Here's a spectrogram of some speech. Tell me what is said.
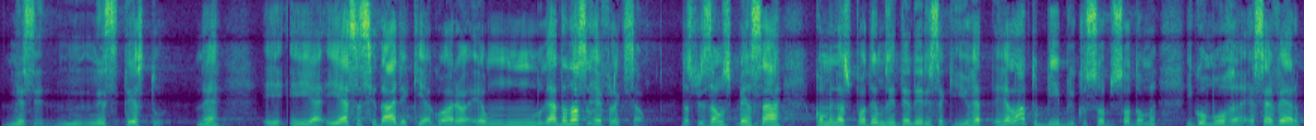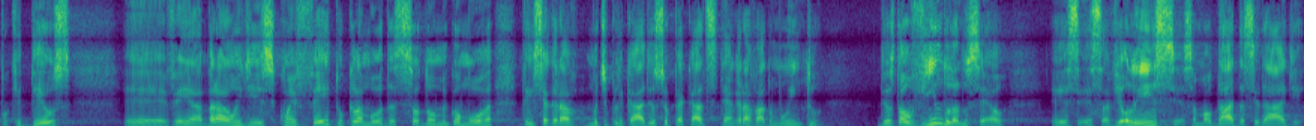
nesse, nesse texto. Né? E, e, e essa cidade aqui agora é um lugar da nossa reflexão. Nós precisamos pensar como nós podemos entender isso aqui. E o relato bíblico sobre Sodoma e Gomorra é severo, porque Deus é, vem a Abraão e diz: Com efeito, o clamor da Sodoma e Gomorra tem se multiplicado e o seu pecado se tem agravado muito. Deus está ouvindo lá no céu esse, essa violência, essa maldade da cidade.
